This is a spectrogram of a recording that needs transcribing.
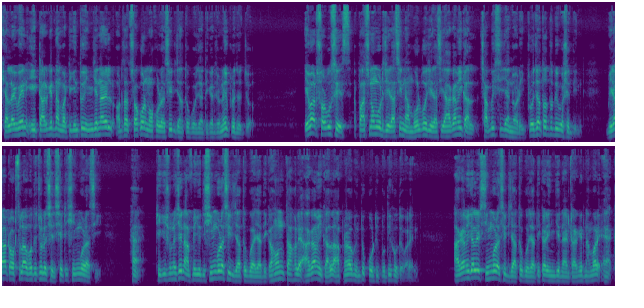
খেয়াল রাখবেন, এই টার্গেট নাম্বারটি কিন্তু ইন জেনারেল অর্থাৎ সকল মকর রাশির জাতক ও জাতিকার জন্যই প্রযোজ্য। এবার সর্বশেষ পাঁচ নম্বর যে রাশির নাম বলব, যে রাশি আগামীকাল ছাব্বিশে জানুয়ারি প্রজাতন্ত্র দিবসের দিন। বিরাট অর্থলাভ হতে চলেছে, সেটি সিংহ রাশি। হ্যাঁ ঠিকই শুনেছেন, আপনি যদি সিংহ রাশির জাতক বা জাতিকা হন, তাহলে আগামীকাল আপনারাও কিন্তু কোটিপতি হতে পারেন। আগামীকালের সিংহ রাশির জাতক ও জাতিকার ইঞ্জিনিয়ার টার্গেট নাম্বার এক।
